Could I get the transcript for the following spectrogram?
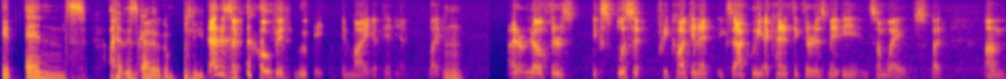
it ends. this is kind of a complete. That is a COVID movie, in my opinion. Like, Mm. I don't know if there's explicit precog in it exactly. I kind of think there is maybe in some ways, but, um,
